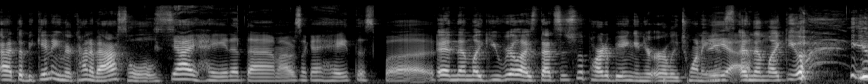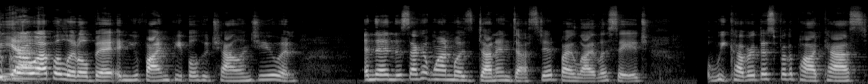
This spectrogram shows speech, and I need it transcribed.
at the beginning they're kind of assholes. Yeah, I hated them. I was like, I hate this book. And then like you realize that's just a part of being in your early 20s. Yeah. And then like you you Yeah. grow up a little bit and you find people who challenge you and and then the second one was Done and Dusted by Lyla Sage. We covered this for the podcast.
